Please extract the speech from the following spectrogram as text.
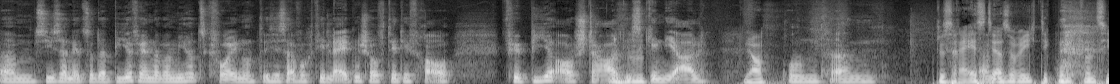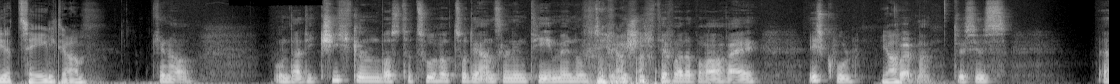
Ähm, sie ist ja nicht so der Bierfan, aber mir hat es gefallen und das ist einfach die Leidenschaft, die die Frau für Bier ausstrahlt, mhm. ist genial. Ja. Und ähm, das reißt ähm, ja so richtig mit, wenn sie erzählt, ja. Genau. Und auch die Geschichten, was dazu hat, zu so den einzelnen Themen und zu so ja. der Geschichte vor der Brauerei, ist cool. Ja. Gefällt mir. Das ist, äh,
